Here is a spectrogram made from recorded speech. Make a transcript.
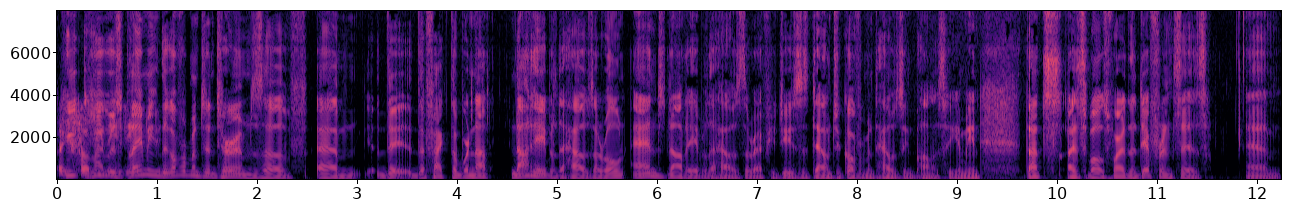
Like he, so he was blaming the government in terms of um, the the fact that we're not not able to house our own and not able to house the refugees is down to government housing policy. I mean, that's I suppose where the difference is um,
